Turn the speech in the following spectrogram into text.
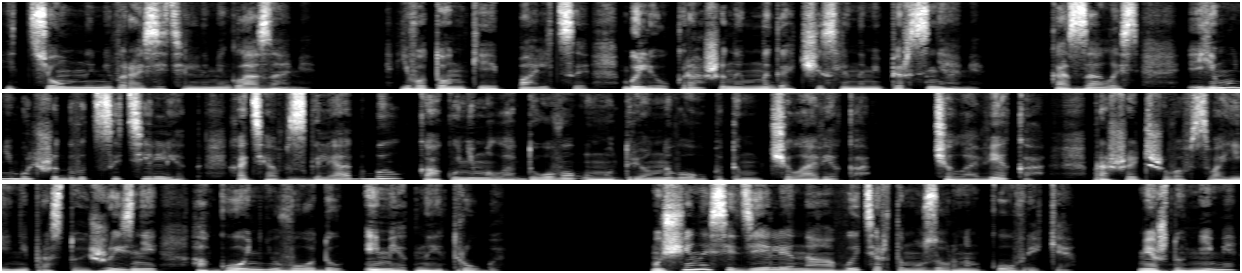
и темными выразительными глазами. Его тонкие пальцы были украшены многочисленными перстнями. Казалось, ему не больше двадцати лет, хотя взгляд был как у немолодого, умудренного опытом человека человека, прошедшего в своей непростой жизни огонь, воду и медные трубы. Мужчины сидели на вытертом узорном коврике. Между ними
